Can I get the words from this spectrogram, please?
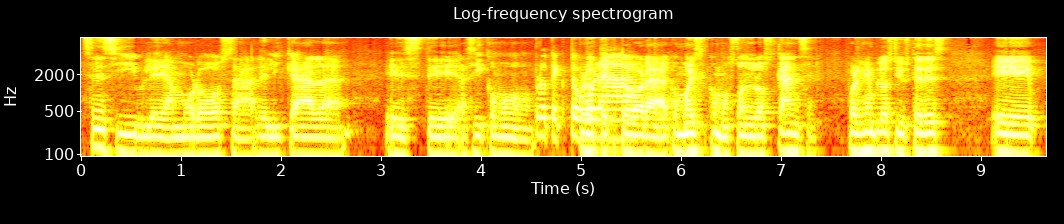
sensible, amorosa, delicada, este, así como Protectora. protectora, como es como son los cáncer. Por ejemplo, si ustedes eh,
